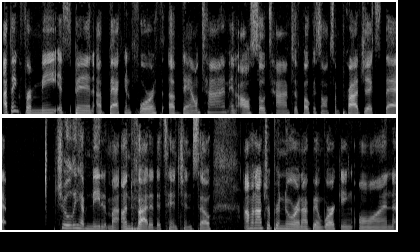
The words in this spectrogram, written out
i think for me it's been a back and forth of downtime and also time to focus on some projects that truly have needed my undivided attention so I'm an entrepreneur and I've been working on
